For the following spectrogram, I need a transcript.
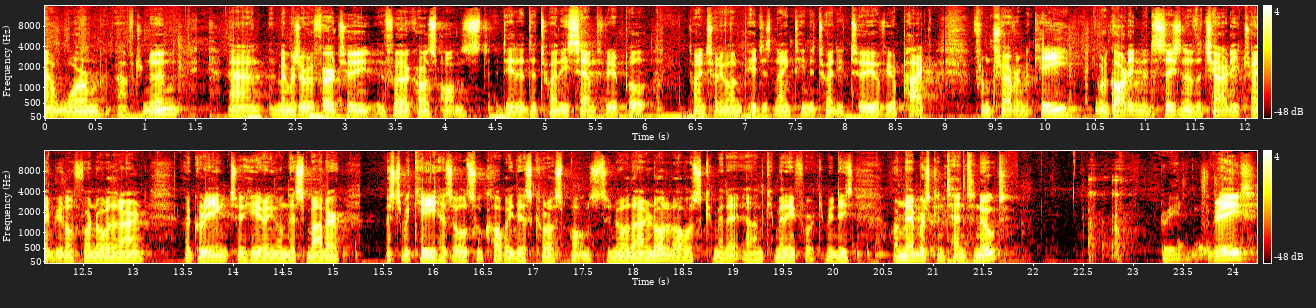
uh, warm afternoon. And members are referred to for correspondence dated the 27th of April 2021, pages 19 to 22 of your pack from Trevor McKee regarding the decision of the Charity Tribunal for Northern Ireland agreeing to a hearing on this matter. Mr McKee has also copied this correspondence to Northern Ireland Audit Office Committee and Committee for Communities. Are members content to note? Agreed. Agreed?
